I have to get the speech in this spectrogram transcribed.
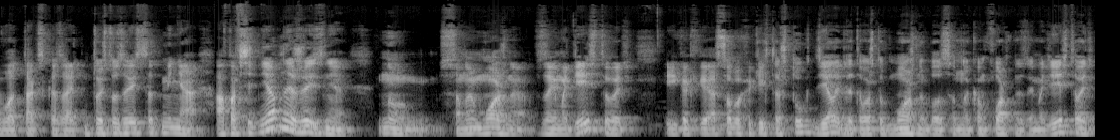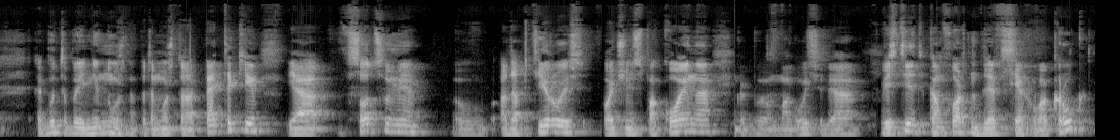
Вот так сказать. Ну, то есть, это зависит от меня. А в повседневной жизни, ну, со мной можно взаимодействовать и как, особых каких-то штук делать для того, чтобы можно было со мной комфортно взаимодействовать, как будто бы и не нужно. Потому что, опять-таки, я в социуме адаптируюсь очень спокойно, как бы могу себя вести комфортно для всех вокруг,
